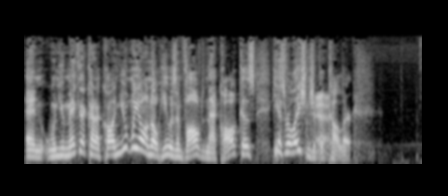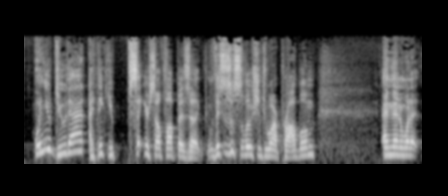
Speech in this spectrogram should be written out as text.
and when you make that kind of call, and you we all know he was involved in that call because he has a relationship Yeah. with Cutler. When you do that, I think you set yourself up as a this is a solution to our problem. And then when it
